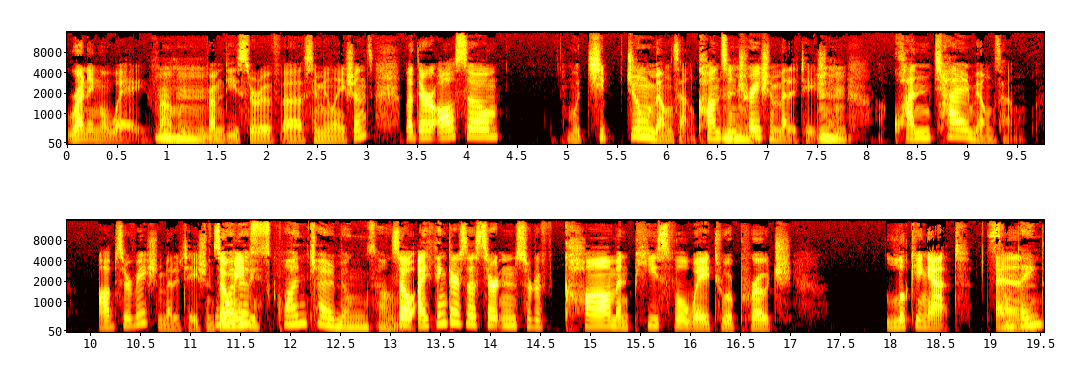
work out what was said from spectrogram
running away from from these sort of uh, simulations but there are also 뭐 집중 명상, concentration meditation, 관찰 명상, observation meditation. So what maybe is 관찰 명상? so I think there's a certain sort of calm and peaceful way to approach looking at Something?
